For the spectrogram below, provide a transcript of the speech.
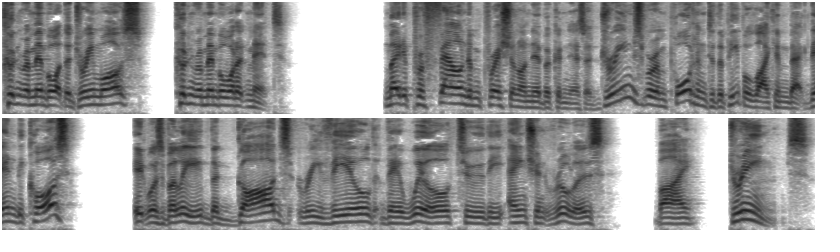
couldn't remember what the dream was, couldn't remember what it meant. Made a profound impression on Nebuchadnezzar. Dreams were important to the people like him back then because it was believed the gods revealed their will to the ancient rulers by dreams.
